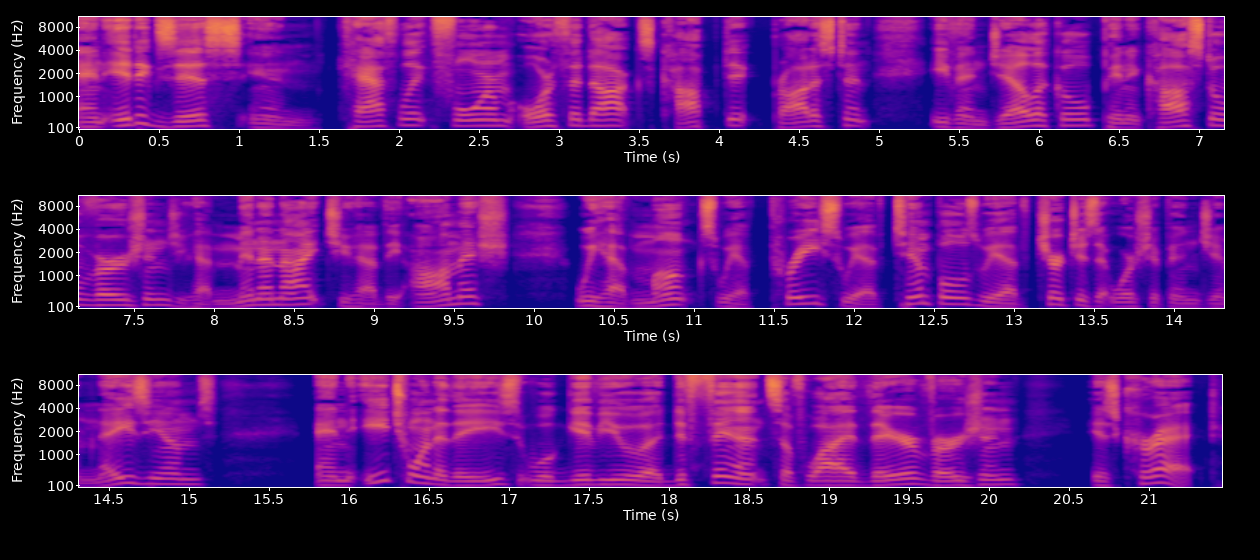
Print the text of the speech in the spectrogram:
And it exists in Catholic form, Orthodox, Coptic, Protestant, Evangelical, Pentecostal versions. You have Mennonites, you have the Amish, we have monks, we have priests, we have temples, we have churches that worship in gymnasiums. And each one of these will give you a defense of why their version is correct.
